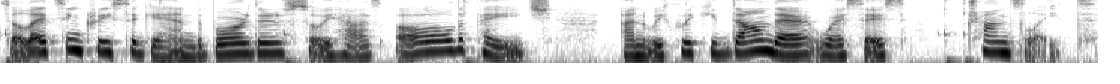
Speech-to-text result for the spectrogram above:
So let's increase again the border so it has all the page and we click it down there where it says translate.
